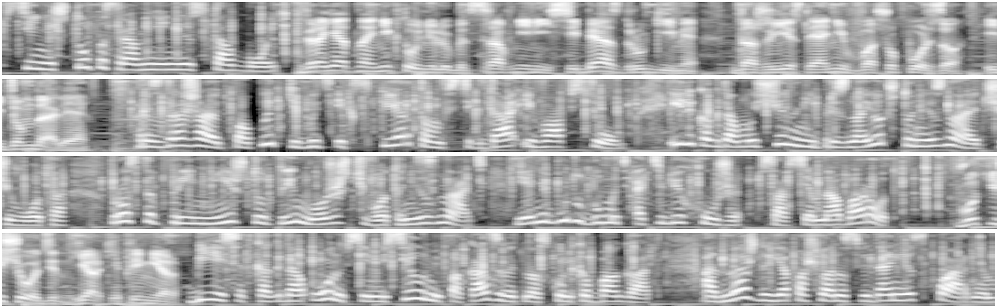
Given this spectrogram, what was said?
все ничто по сравнению с тобой. Вероятно, никто не любит сравнений себя с другими, даже если они в вашу пользу. Идем далее. Раздражают попытки быть экспертом всегда и во всем. Или когда мужчина не признает, что не знает чего-то. Просто прими, что ты можешь чего-то не знать. Я не буду думать о тебе хуже. Совсем наоборот. Вот еще один яркий пример. Бесит, когда он всеми силами показывает, насколько богат. Однажды я пошла на свидание с парнем.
